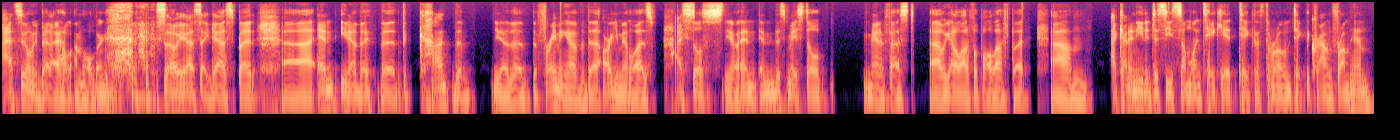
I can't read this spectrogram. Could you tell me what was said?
That's the only bet I am holding. so yes, I guess. But uh, and you know the the the con the you know the the framing of the argument was I still you know and and this may still manifest. Uh, we got a lot of football left, but um, I kind of needed to see someone take it, take the throne, take the crown from him,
